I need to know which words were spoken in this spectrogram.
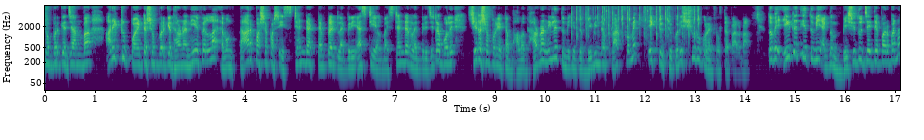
সম্পর্কে জানবা, আরেকটু পয়েন্টার সম্পর্কে ধারণা নিয়ে ফেললা এবং তার পাশাপাশি স্ট্যান্ডার্ড টেমপ্লেট লাইব্রেরি এসটিএল বা স্ট্যান্ডার্ড লাইব্রেরি যেটা বলে, সেটা সম্পর্কে একটা ভালো ধারণা নিলে তুমি কিন্তু বিভিন্ন প্ল্যাটফর্মে একটু একটু করে শুরু করে ফেলতে পারবা। তবে এইটা দিয়ে তুমি একদম বেশি দূর যাইতে পারবা না,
